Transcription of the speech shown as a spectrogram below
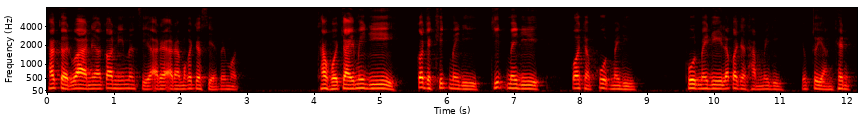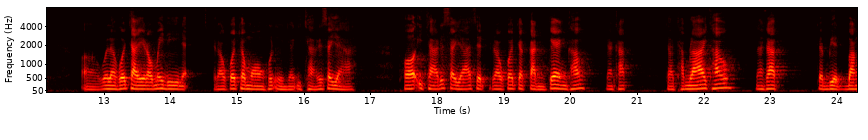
ถ้าเกิดว่าเนื้อก้อนนี้มันเสียอะไรอะไรมันก็จะเสียไปหมด ถ้าหัวใจไม่ดี ก็จะคิดไม่ดี คิดไม่ดี ก็จะพูดไม่ดี พูดไม่ดีแล้วก็จะทำไม่ดี ยกตัวอย่างเช่นเเวลาหัวใจเราไม่ดีเนี่ยเราก็จะมองคนอื่นอย่างอิจฉาริษยา พออิจฉาริษยาเสร็จเราก็จะกันแกล้งเขานะครับ จะทำร้ายเขานะครับ จะเบียดบัง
